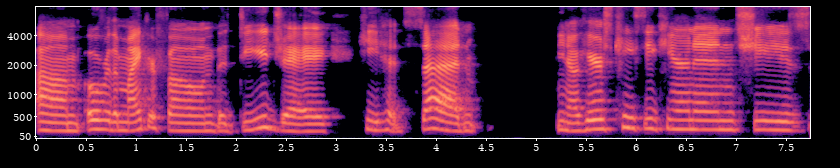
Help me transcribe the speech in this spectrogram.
um, over the microphone, the DJ he had said, you know, here's Casey Kiernan. She's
